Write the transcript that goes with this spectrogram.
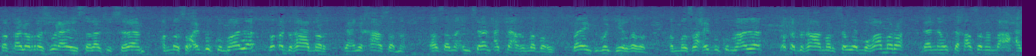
فقال الرسول عليه الصلاة والسلام أما صاحبكم هذا فقد غامر. يعني خاصم خاصم إنسان حتى أغضبه باين في وجهه الغضب. أما صاحبكم هذا فقد غامر. سوى مغامرة لأنه تخاصم مع أحد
